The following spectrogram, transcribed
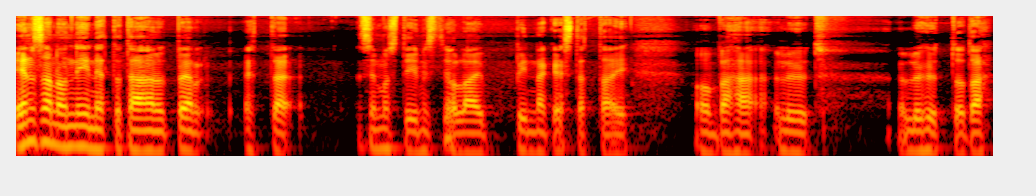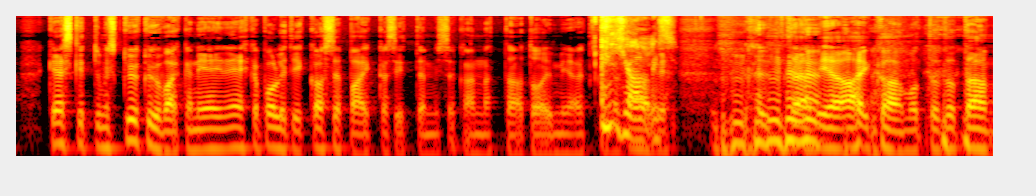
En sano niin, että tämä on per, että semmoiset ihmiset, joilla ei pinna kestä tai on vähän lyhyt, lyhyt tota, keskittymiskyky, vaikka niin ei ehkä politiikka ole se paikka sitten, missä kannattaa toimia. Jallis. Tämä vie aikaa, mutta, tota,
